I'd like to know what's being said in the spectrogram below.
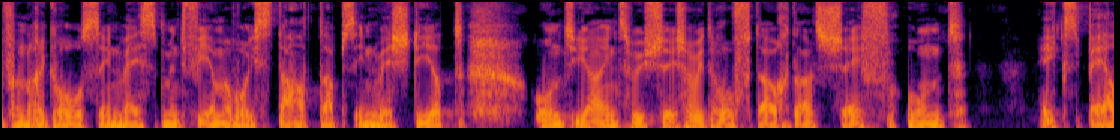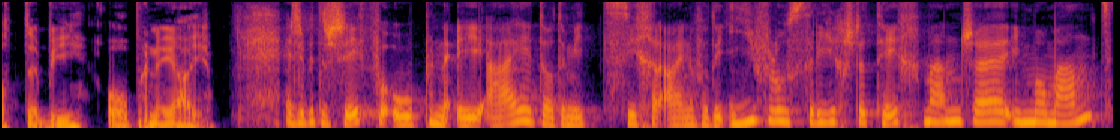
von einer grossen Investmentfirma, die in Start-ups investiert. Und ja, inzwischen ist er wieder auftaucht als Chef und Experte bei OpenAI. Er ist eben der Chef von OpenAI, damit sicher einer der einflussreichsten Tech-Menschen im Moment.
